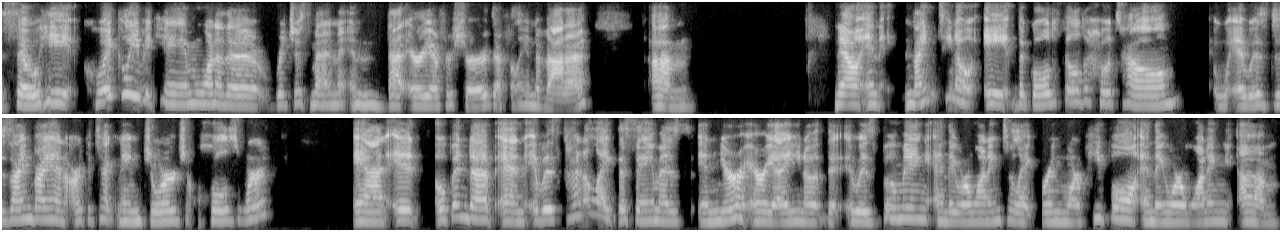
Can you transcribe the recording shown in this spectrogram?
So he quickly became one of the richest men in that area for sure, definitely in Nevada. Um, now, in 1908, the Goldfield Hotel it was designed by an architect named George Holsworth and it opened up and it was kind of like the same as in your area you know that it was booming and they were wanting to like bring more people and they were wanting um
